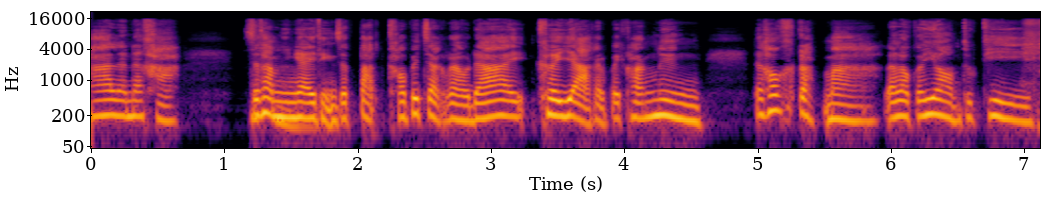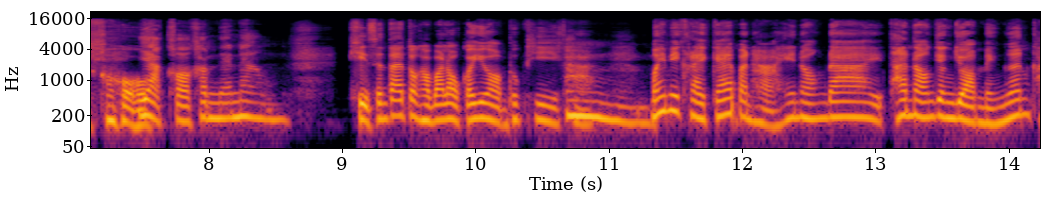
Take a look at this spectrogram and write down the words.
.5 แล้วนะคะ จะทำยังไงถึงจะตัดเขาไปจากเราได้ เคยอยากกันไปครั้งหนึ่งแต่เขาก็กลับมาแล้วเราก็ยอมทุกทีโอ้โหอยากขอคำแนะน ขีดเส้นใต้ตรงคำว่าเราก็ยอมทุกทีำค่ะอืมไม่มีใครแก้ปัญหาให้น้องได้ ถ้าน้องยังยอมในเงื่อนไข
